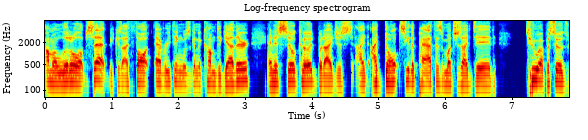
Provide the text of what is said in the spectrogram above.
I'm a little upset because I thought everything was going to come together, and it still could. But I just I I don't see the path as much as I did two episodes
